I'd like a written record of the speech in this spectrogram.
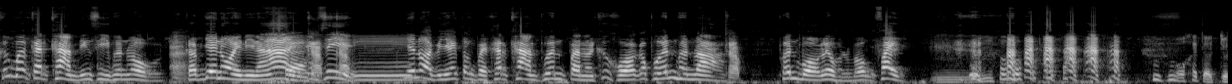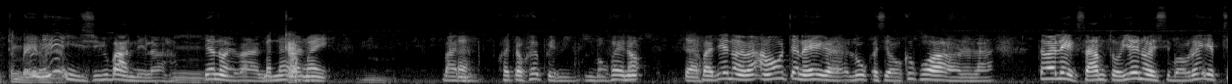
คือมาคัดค้านจังสี่เพิ่นเว้าอ่ากับย่าหน่อยนี่นะคเอรัฟบซีครับ อืมย่าหน่อยเป็นหยังต้องไปคัดค้านเพิ่นปานนั้นคือขอกับเพิ่นเพิ่นว่า ครับ เพิ่นบอกแล้วเพิ่นบอกไฟ อืมโอ้เขาเจะจุดทางไหนวันเลยนี้ครับ สิอยู่บ้านนี่ล่ะอืม ย่าหน่อยบ้านบรรณาครับ ไม่ อืม บ้านค่ะ เขาเจ้าเคยเป็นบังไฟเนาะจ้ะบาดยายหน่อยว่าเอ้าจังไหนก็ลูกก็สิเอาคือพ่อเอานั่นล่ะแต่ว่าเลขสามตัวยายหน่อยสิบอกเด้อ FC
